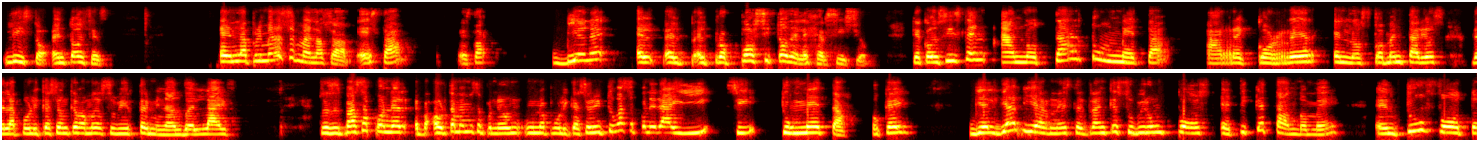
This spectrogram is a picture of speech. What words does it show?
Listo. Entonces, en la primera semana, o sea, esta, esta, viene el, el propósito del ejercicio, que consiste en anotar tu meta a recorrer en los comentarios de la publicación que vamos a subir terminando el live. Entonces vas a poner, ahorita vamos a poner una publicación y tú vas a poner ahí, ¿sí? Tu meta, ¿ok? Y el día viernes tendrán que subir un post etiquetándome en tu foto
